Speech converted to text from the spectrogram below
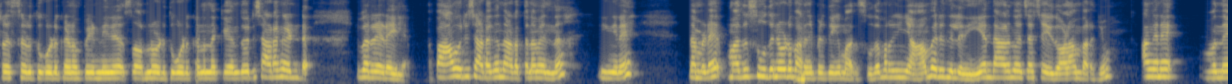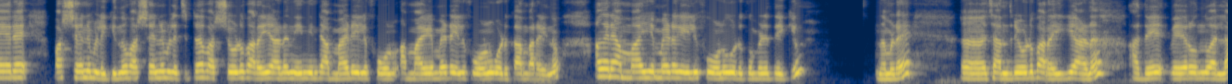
ഡ്രസ്സ് എടുത്തു കൊടുക്കണം പെണ്ണിന് സ്വർണം എടുത്തു കൊടുക്കണം എന്നൊക്കെ എന്തോ ഒരു ചടങ്ങുണ്ട് ഇവരുടെ ഇടയിൽ അപ്പൊ ആ ഒരു ചടങ്ങ് നടത്തണമെന്ന് ഇങ്ങനെ നമ്മുടെ മധുസൂദനോട് പറഞ്ഞപ്പോഴത്തേക്ക് മധുസൂദൻ പറഞ്ഞു ഞാൻ വരുന്നില്ല നീ എന്താണെന്ന് വെച്ചാൽ ചെയ്തോളാൻ പറഞ്ഞു. അങ്ങനെ നേരെ വർഷേനെ വിളിക്കുന്നു. വർഷേനെ വിളിച്ചിട്ട് വർഷയോട് പറയുകയാണ് നീ നിന്റെ അമ്മയുടെ കയ്യിൽ ഫോൺ അമ്മായിയമ്മയുടെ കയ്യിൽ ഫോൺ കൊടുക്കാൻ പറയുന്നു. അങ്ങനെ അമ്മായിയമ്മയുടെ കയ്യിൽ ഫോൺ കൊടുക്കുമ്പോഴത്തേക്കും നമ്മുടെ ചന്ദ്രയോട് പറയുകയാണ് അതെ വേറൊന്നുമല്ല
